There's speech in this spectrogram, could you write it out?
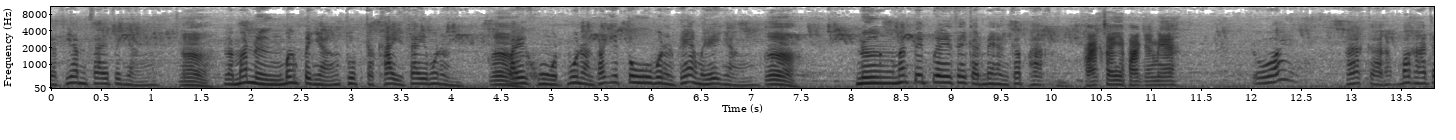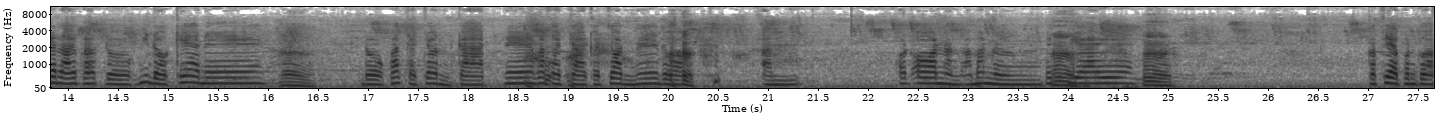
กระเทียมใส่ไปหยังเออ แล้วมาหนึ่งเบิ่งเป็นหยังทุบตะไคร้ใส่หมื้อนั้นเออ ใบขูดหมื้อนั้นผักอีตูหมื้อนั้นแพงไปเฮ็ดหยังเออหนึ่งมันไปเปื่อยใส่กันไปหันกับผัก ผักใส่ผักอย่างเนี้ยโอ้ยผักกะบ่หาจะหลายผักดอกมีดอกแค่แน่เออ ดอกผักกระจ้อนกาดแน่ผักกระจาดกระจ้อนแน่ดอกอันอ่อนๆนั่นเอามาหนึ่งไปเปียยเออกระเทียบเพิ่นตัว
